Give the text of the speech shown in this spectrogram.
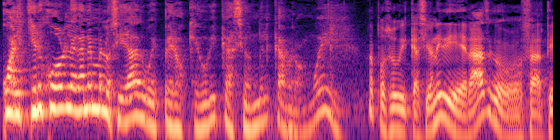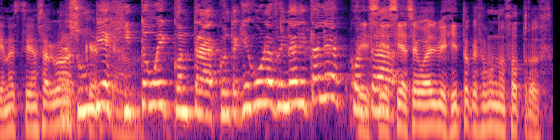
Cualquier jugador le gana en velocidad, güey. Pero qué ubicación del cabrón, güey. No, pues ubicación y liderazgo, o sea, tienes, tienes algo... Es un que- viejito, güey. ¿Contra, ¿Contra quién jugó la final Italia? Sí, Contra... sí, sí, ese güey es viejito que somos nosotros.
